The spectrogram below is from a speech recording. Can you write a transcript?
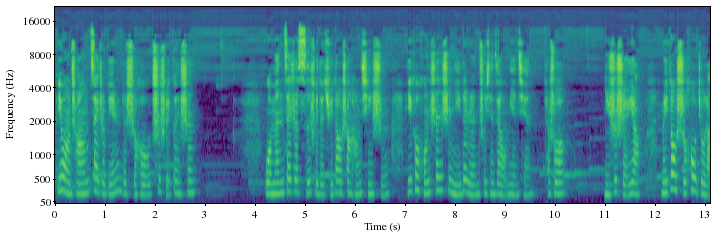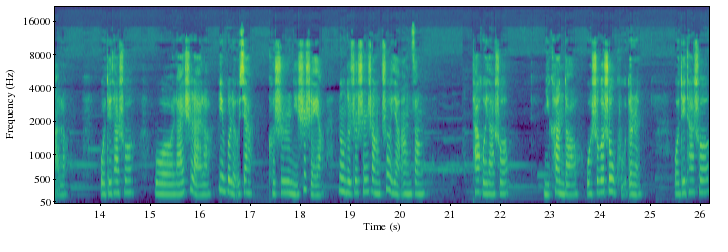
比往常载着别人的时候吃水更深。我们在这死水的渠道上航行时，一个浑身是泥的人出现在我面前。他说：“你是谁呀？没到时候就来了。”我对他说：“我来是来了，并不留下。可是你是谁呀？弄得这身上这样肮脏。”他回答说：“你看到我是个受苦的人。”我对他说：“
